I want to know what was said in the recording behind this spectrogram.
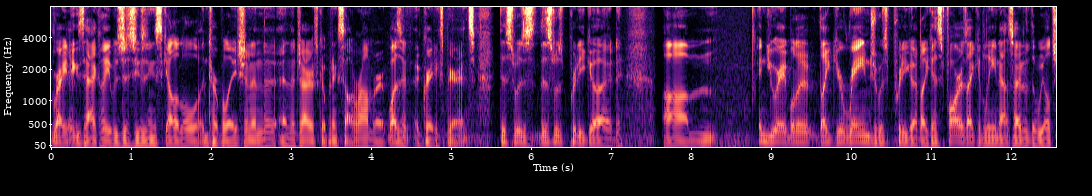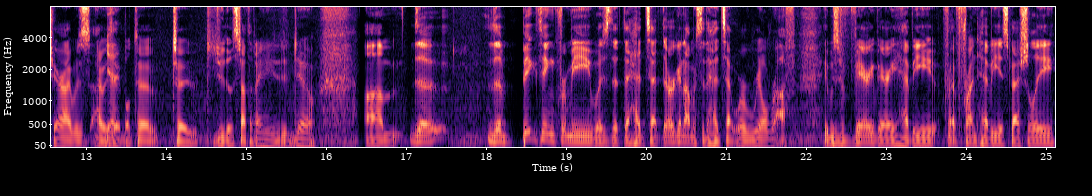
right exactly. It was just using skeletal interpolation and the and the gyroscope and accelerometer. It wasn't a great experience. This was this was pretty good. Um, and you were able to like your range was pretty good. Like as far as I could lean outside of the wheelchair, I was I was Yeah. able to, to to do those stuff that I needed to do. Um, the the big thing for me was that the headset, the ergonomics of the headset were real rough. It was very, very heavy, front heavy, especially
